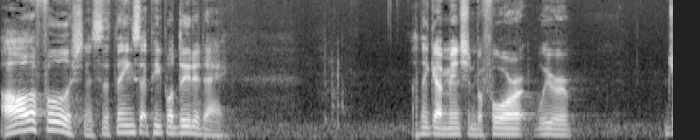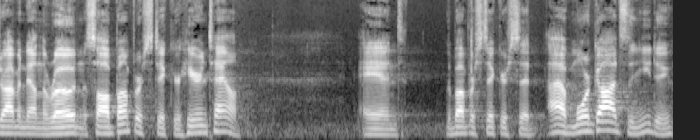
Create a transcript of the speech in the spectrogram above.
All the foolishness, the things that people do today. I think I mentioned before we were driving down the road and I saw a bumper sticker here in town. And the bumper sticker said, I have more gods than you do.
